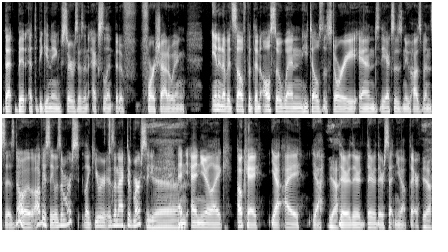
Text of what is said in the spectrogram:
that bit at the beginning serves as an excellent bit of foreshadowing in and of itself, but then also when he tells the story and the ex's new husband says, "No, obviously it was a mercy, like you were is an act of mercy." Yeah, and and you're like, okay, yeah, I yeah, yeah, they're they're they're they're setting you up there. Yeah,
